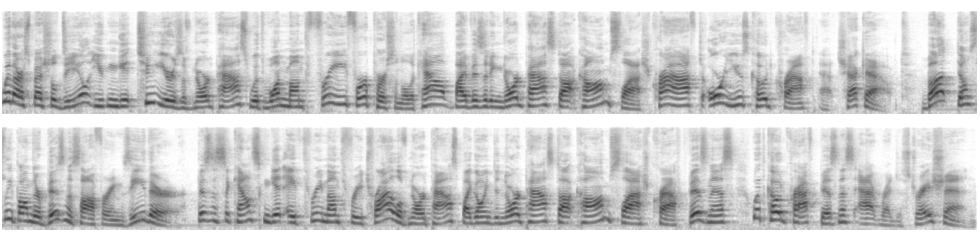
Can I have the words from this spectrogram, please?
With our special deal, you can get two years of NordPass with one month free for a personal account by visiting nordpass.com slash craft or use code CRAFT at checkout. But don't sleep on their business offerings either. Business accounts can get a three-month free trial of NordPass by going to nordpass.com slash craftbusiness with code CRAFTBUSINESS at registration.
